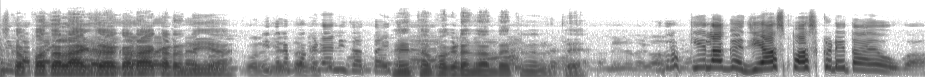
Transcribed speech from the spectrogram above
उसका पता लग जाए कड़ा कड़ा नहीं है। इतना पकड़ा नहीं जाता इतना इतना। पकड़े जाता इतना देते मतलब के लगे जी आस पास कड़े तो आया होगा।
